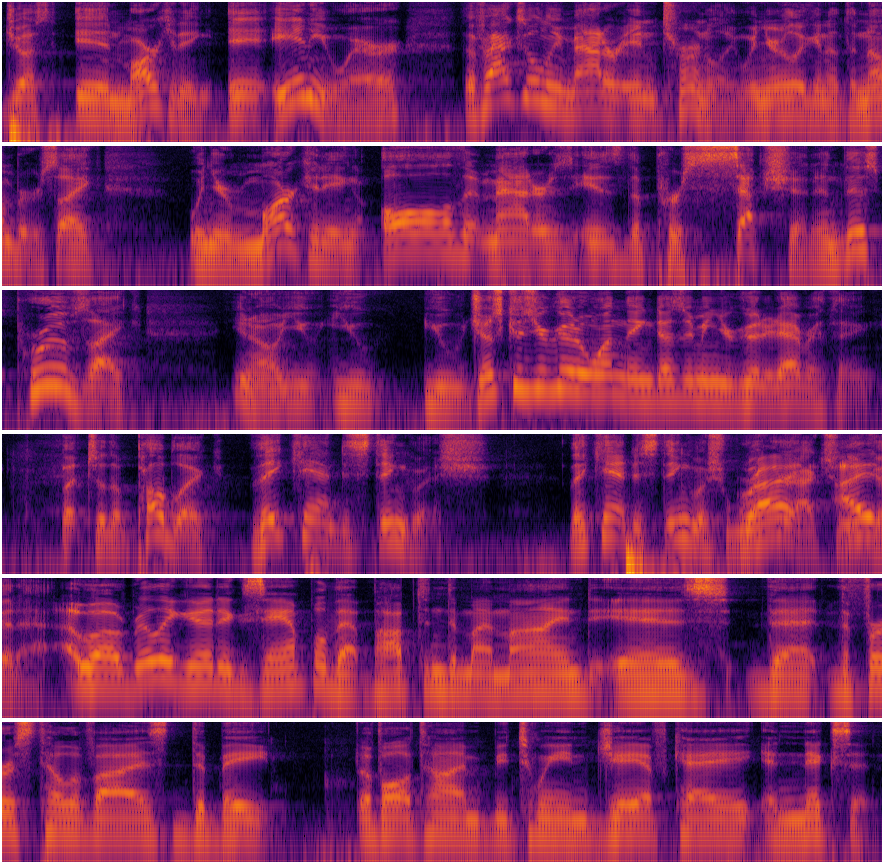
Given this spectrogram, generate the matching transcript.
just in marketing, I- anywhere. The facts only matter internally when you're looking at the numbers. Like when you're marketing, all that matters is the perception, and this proves like you know, you you you just because you're good at one thing doesn't mean you're good at everything. But to the public, they can't distinguish. They can't distinguish what you're actually I- good at. Well, a really good example that popped into my mind is that the first televised debate of all time between JFK and Nixon.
